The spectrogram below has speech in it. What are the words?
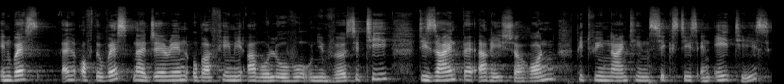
West, uh, of the West Nigerian Obafemi Awolowo University, designed by Ari Sharon between 1960s and 80s.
